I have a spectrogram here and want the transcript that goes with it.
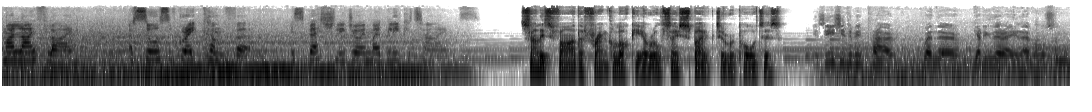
my lifeline, a source of great comfort, especially during my bleaker times. Sally's father, Frank Lockyer, also spoke to reporters. It's easy to be proud when they're getting their A levels and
